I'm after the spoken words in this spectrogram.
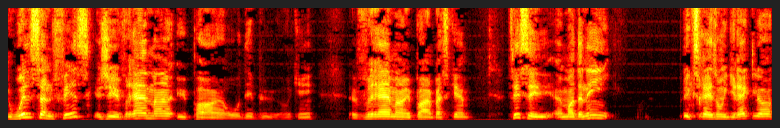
Wilson Fisk, j'ai vraiment eu peur au début, ok? Vraiment eu peur parce que, tu sais, c'est, à un moment donné, X raison Y, là,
